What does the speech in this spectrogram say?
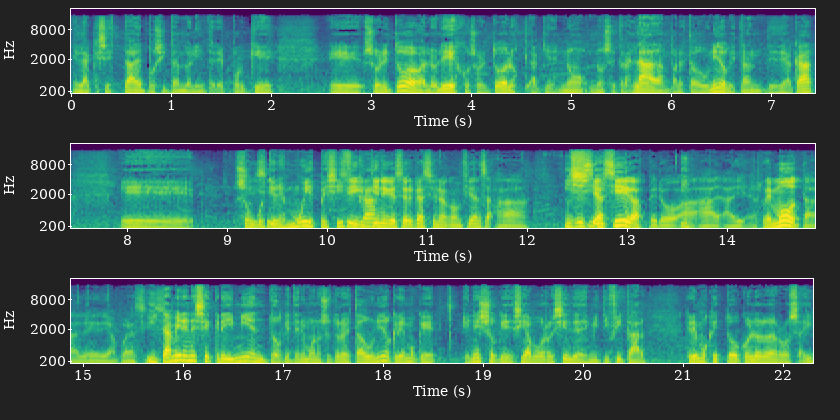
en la que se está depositando el interés, porque eh, sobre todo a lo lejos, sobre todo a, los, a quienes no, no se trasladan para Estados Unidos, que están desde acá, eh, son cuestiones muy específicas. Sí, tiene que ser casi una confianza a, no sé si a ciegas, pero a, remota, por así Y también en ese creimiento que tenemos nosotros en Estados Unidos, creemos que en eso que decía vos recién de desmitificar, creemos que es todo color de rosa. Y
